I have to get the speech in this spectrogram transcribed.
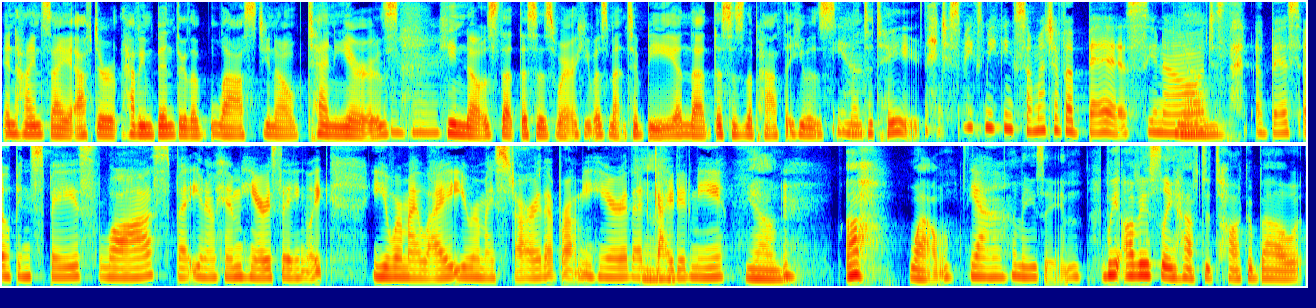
in hindsight, after having been through the last, you know, 10 years, Mhm. he knows that this is where he was meant to be and that this is the path that he was Yeah. meant to take. It just makes me think so much of Abyss, you know, Yeah. just that Abyss, open space, loss. But, you know, him here saying, like, you were my light, you were my star that brought me here, that Yeah. guided me. Yeah. Mm. Oh, wow. Yeah. Amazing. We obviously have to talk about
